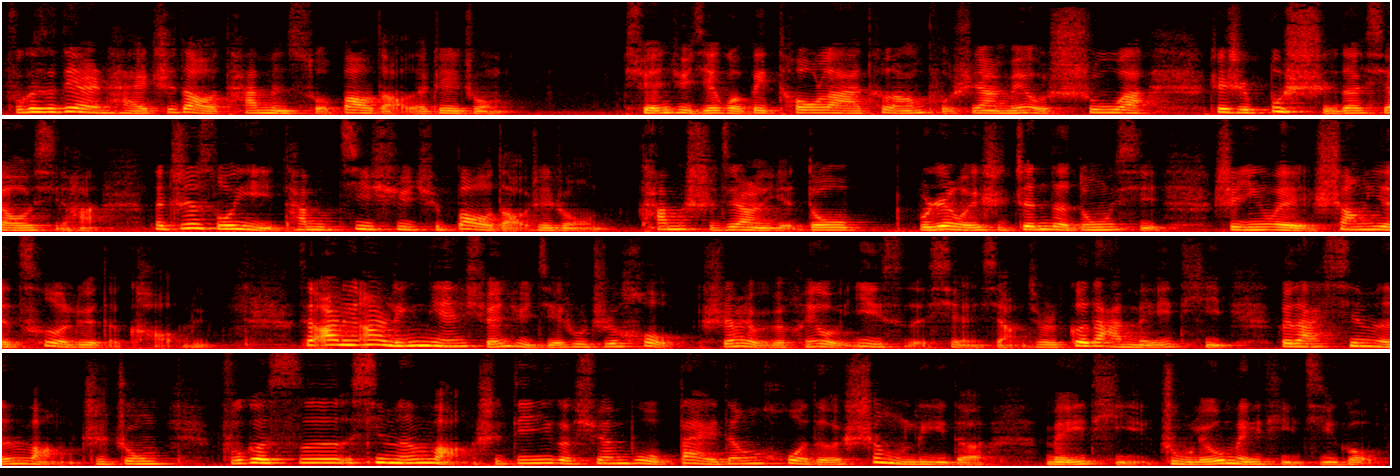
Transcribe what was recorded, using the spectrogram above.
福克斯电视台知道他们所报道的这种选举结果被偷啦，特朗普实际上没有输啊，这是不实的消息哈。那之所以他们继续去报道这种，他们实际上也都。不认为是真的东西，是因为商业策略的考虑。在二零二零年选举结束之后，实际上有一个很有意思的现象，就是各大媒体、各大新闻网之中，福克斯新闻网是第一个宣布拜登获得胜利的媒体，主流媒体机构。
